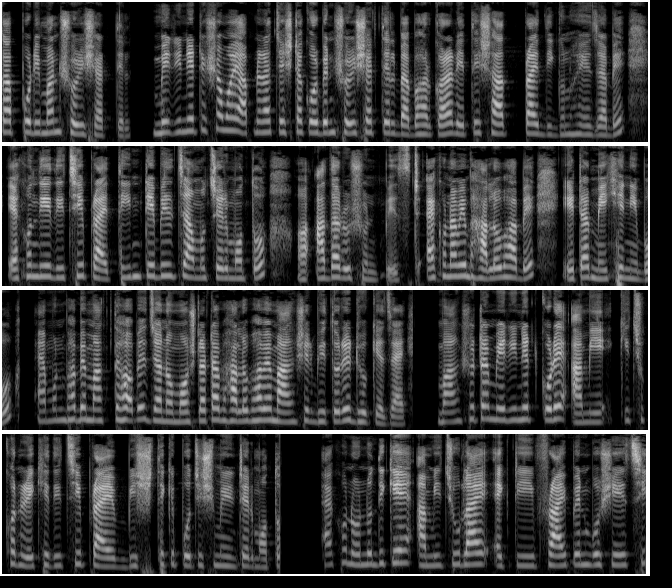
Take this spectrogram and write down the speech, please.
কাপ পরিমাণ সরিষার তেল। মেরিনেটের সময় আপনারা চেষ্টা করবেন সরিষার তেল ব্যবহার করার। এতে স্বাদ প্রায় দ্বিগুণ হয়ে যাবে। এখন দিয়ে দিচ্ছি প্রায় তিন টেবিল চামচের মতো আদা রসুন পেস্ট। এখন আমি ভালোভাবে এটা মেখে নিব। এমনভাবে মাখতে হবে যেন মশলাটা ভালোভাবে মাংসের ভিতরে ঢুকে যায়। মাংসটা মেরিনেট করে আমি কিছুক্ষণ রেখে দিচ্ছি প্রায় বিশ থেকে পঁচিশ মিনিটের মতো। এখন অন্যদিকে আমি চুলায় একটি ফ্রাই প্যান বসিয়েছি।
